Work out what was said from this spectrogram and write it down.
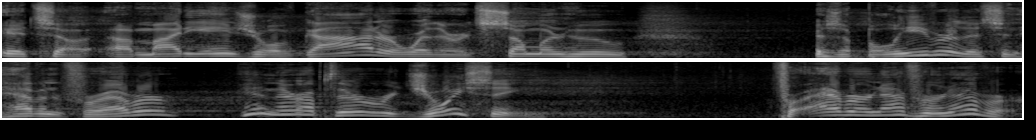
it's a, a mighty angel of God or whether it's someone who is a believer that's in heaven forever, and they're up there rejoicing forever and ever and ever.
